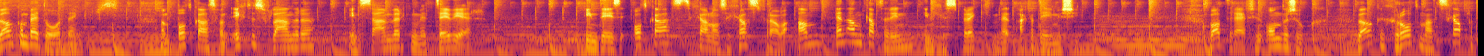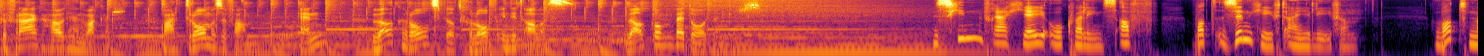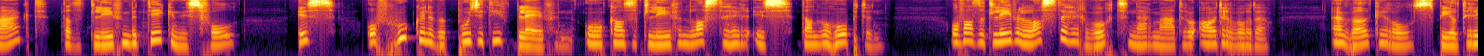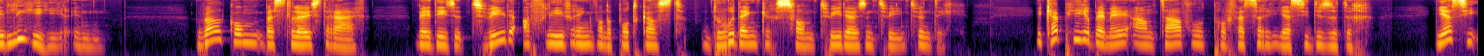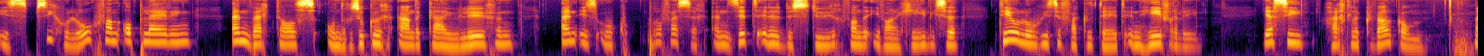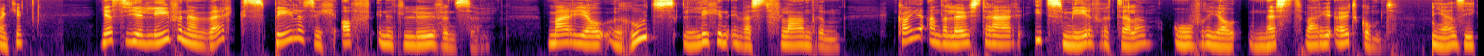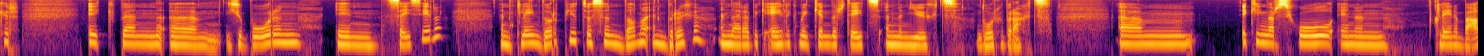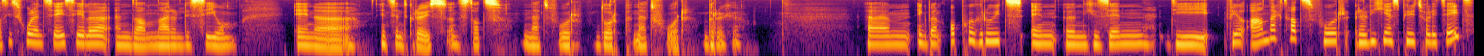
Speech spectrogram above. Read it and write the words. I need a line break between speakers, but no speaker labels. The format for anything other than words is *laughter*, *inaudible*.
Welkom bij Doordenkers, een podcast van Ichtus Vlaanderen in samenwerking met TWR. In deze podcast gaan onze gastvrouwen Anne en Anne-Catherine in gesprek met academici. Wat drijft hun onderzoek? Welke grote maatschappelijke vragen houden hen wakker? Waar dromen ze van? En welke rol speelt geloof in dit alles? Welkom bij Doordenkers.
Misschien vraag jij je ook wel eens af wat zin geeft aan je leven. Wat maakt dat het leven betekenisvol is of hoe kunnen we positief blijven, ook als het leven lastiger is dan we hoopten? Of als het leven lastiger wordt naarmate we ouder worden? En welke rol speelt religie hierin? Welkom, beste luisteraar, bij deze tweede aflevering van de podcast Doordenkers van 2022. Ik heb hier bij mij aan tafel professor Jessie de Zutter. Jessie is psycholoog van opleiding en werkt als onderzoeker aan de KU Leuven en is ook professor en zit in het bestuur van de Evangelische Theologische Faculteit in Heverlee. Jessie, hartelijk welkom.
Dank je.
Jessie, je leven en werk spelen zich af in het Leuvense. Maar jouw roots liggen in West-Vlaanderen. Kan je aan de luisteraar iets meer vertellen over jouw nest waar je uitkomt?
Ja, zeker. Ik ben ehm, geboren in Seysselen, een klein dorpje tussen Damme en Brugge. En daar heb ik eigenlijk mijn kindertijd en mijn jeugd doorgebracht. Ehm, ik ging naar school in een kleine basisschool in Seysselen en dan naar een lyceum in, uh, in Sint-Kruis, een stad net voor dorp, net voor Brugge. Um, ik ben opgegroeid in een gezin die veel aandacht had voor religie en spiritualiteit.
